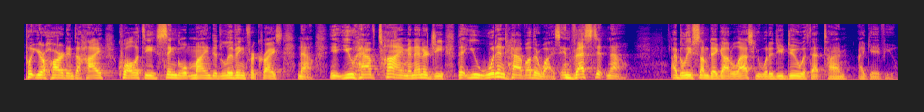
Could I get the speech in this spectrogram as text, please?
Put your heart into high quality, single minded living for Christ now. You have time and energy that you wouldn't have otherwise. Invest it now. I believe someday God will ask you, What did you do with that time I gave you?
